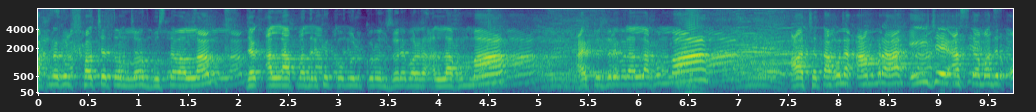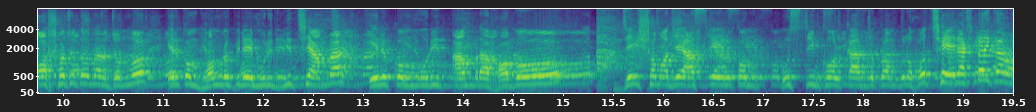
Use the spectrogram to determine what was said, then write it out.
আপনি খুব সচেতন লোক বুঝতে পারলাম। যে আল্লাহ আপনাদেরকে কবুল করুন জোরে বলেন আল্লাহ আরেকটু জোরে বলেন আল্লাহ আচ্ছা তাহলে আমরা এই যে আজকে আমাদের অসচেতনতার জন্য এরকম ভণ্ড পীরের মুরিদ দিচ্ছে আমরা এরকম মুরিদ আমরা হব যে সমাজে আজকে এরকম উশৃঙ্খল কার্যক্রমগুলো হচ্ছে এর একটাই কারণ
